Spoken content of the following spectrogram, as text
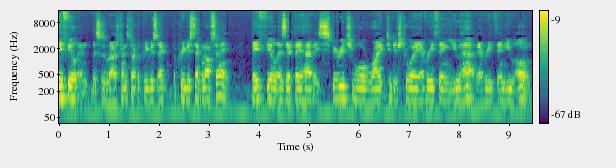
they feel, and this is what I was trying to start the previous the previous segment off saying, they feel as if they have a spiritual right to destroy everything you have, everything you own,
